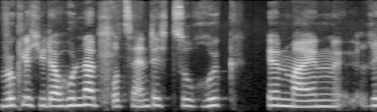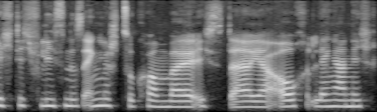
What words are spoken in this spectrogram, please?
wirklich wieder hundertprozentig zurück in mein richtig fließendes Englisch zu kommen, weil ich es da ja auch länger nicht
